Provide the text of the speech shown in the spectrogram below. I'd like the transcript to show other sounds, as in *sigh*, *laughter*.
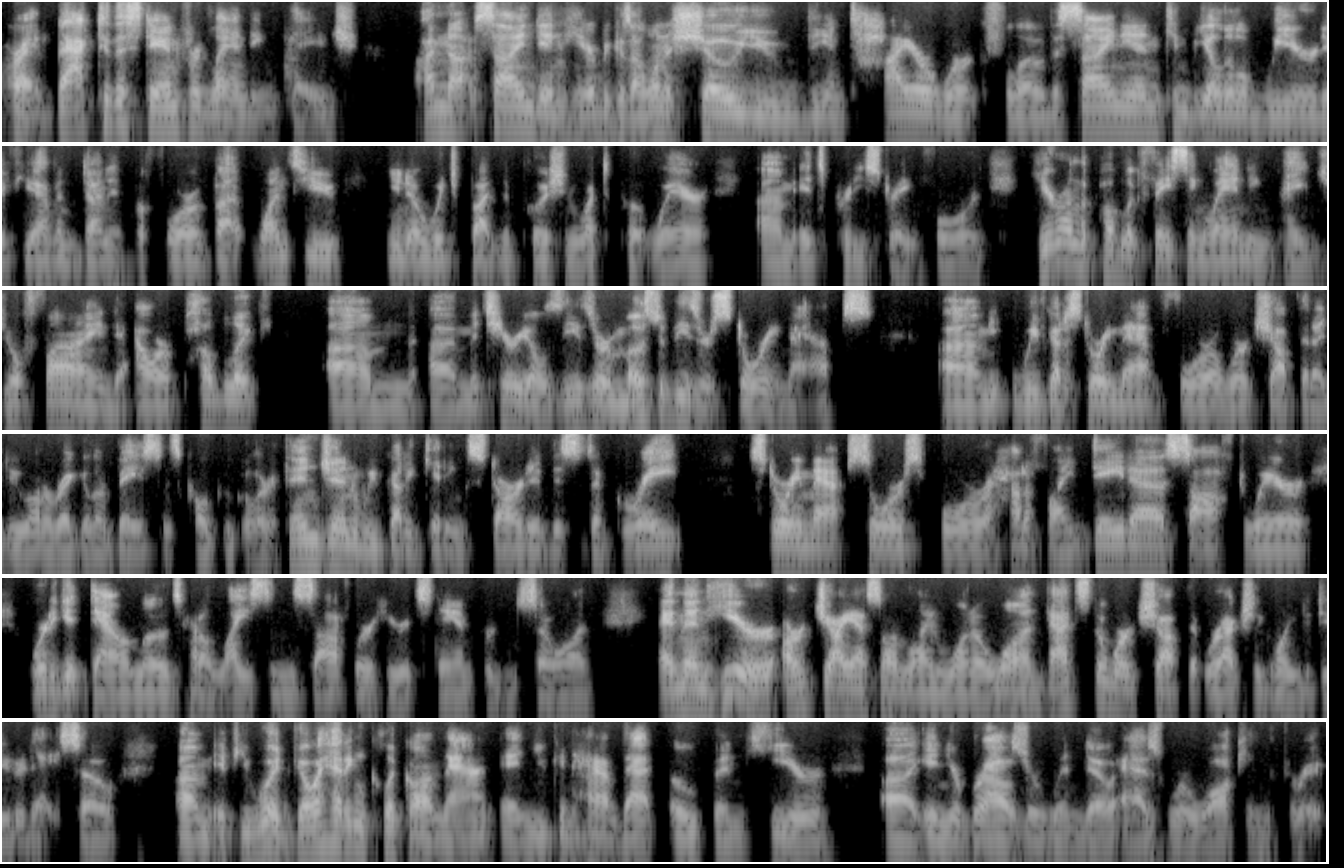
All right, back to the Stanford landing page. I'm not signed in here because I want to show you the entire workflow. The sign in can be a little weird if you haven't done it before, but once you you know which button to push and what to put where, um, it's pretty straightforward. Here on the public facing landing page, you'll find our public um, uh, materials. These are most of these are story maps. Um, we've got a story map for a workshop that I do on a regular basis called Google Earth Engine. We've got a getting started. This is a great story map source for how to find data, software, where to get downloads, how to license software here at Stanford and so on. And then here, ArcGIS Online 101, that's the workshop that we're actually going to do today. So um, if you would, go ahead and click on that and you can have that open here uh, in your browser window as we're walking through.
